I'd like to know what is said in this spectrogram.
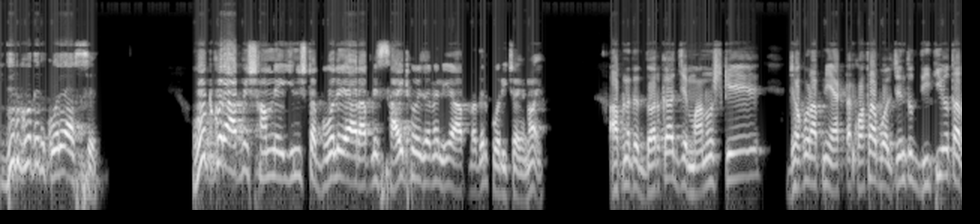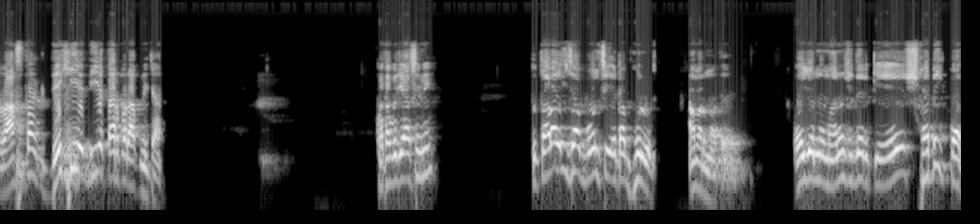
দীর্ঘদিন করে আসছে, হুট করে আপনি সামনে এই জিনিসটা বলে আর আপনি সাইড হয়ে যাবেন, এ আপনাদের পরিচয় নয়। আপনাদের দরকার যে মানুষকে যখন আপনি একটা কথা বলছেন, তো দ্বিতীয় তার রাস্তা দেখিয়ে দিয়ে তারপর আপনি যান। কথা বুঝে আসেনি? তো তারা এই যা বলছে এটা ভুল আমার মতে। ওই জন্য মানুষদেরকে সঠিক পথ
